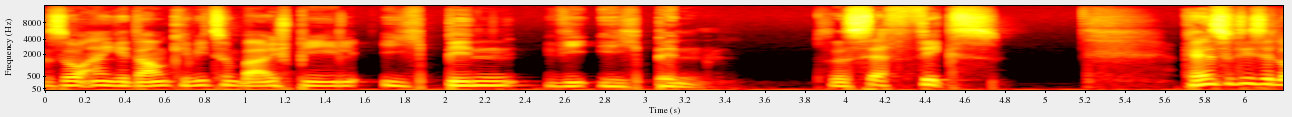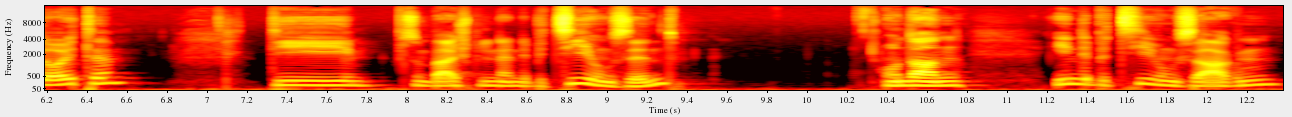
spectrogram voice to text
so ein Gedanke wie zum Beispiel, ich bin, wie ich bin. Das ist sehr fix. Kennst du diese Leute, die zum Beispiel in einer Beziehung sind und dann in der Beziehung sagen,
